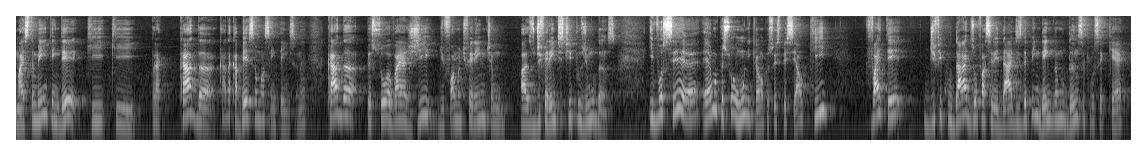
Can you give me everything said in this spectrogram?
Mas também entender que, que para cada, cada cabeça é uma sentença. Né? Cada pessoa vai agir de forma diferente aos diferentes tipos de mudança. E você é, é uma pessoa única, é uma pessoa especial que vai ter dificuldades ou facilidades dependendo da mudança que você quer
